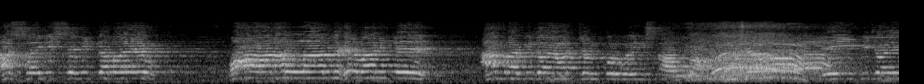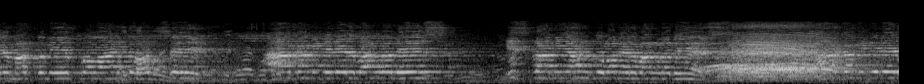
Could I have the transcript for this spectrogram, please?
রাজশাহী বিশ্ববিদ্যালয়ে মহান আল্লাহর মেহেরবানিতে আমরা বিজয় অর্জন করব ইনশাআল্লাহ। এই বিজয়ের মাধ্যমে প্রমাণিত হচ্ছে, আগামী দিনের বাংলাদেশ ইসলামী আন্দোলনের বাংলাদেশ আগামী দিনের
